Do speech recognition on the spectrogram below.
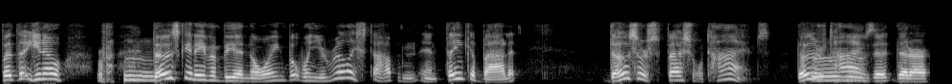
but the, you know, mm-hmm. those can even be annoying. But when you really stop and, and think about it, those are special times. Those are mm-hmm. times that that our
